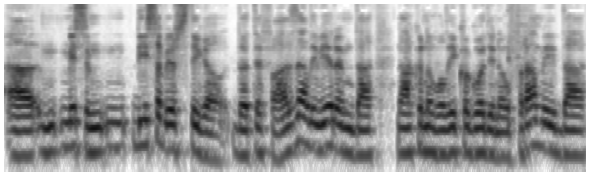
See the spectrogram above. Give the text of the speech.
A, mislim, nisam još stigao do te faze, ali vjerujem da nakon ovoliko godina u Frami da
